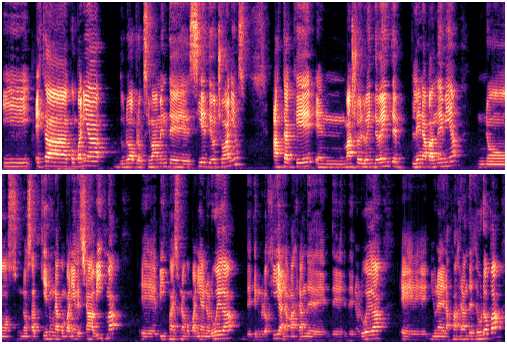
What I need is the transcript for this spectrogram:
y esta compañía duró aproximadamente 7, 8 años, hasta que en mayo del 2020, plena pandemia, nos, adquiere una compañía que se llama Visma. Eh, Visma es una compañía noruega de tecnología, la más grande de, Noruega eh, y una de las más grandes de Europa,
